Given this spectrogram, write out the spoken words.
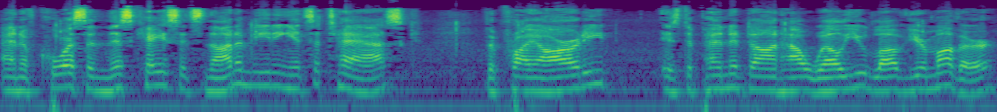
And of course, in this case, it's not a meeting, it's a task. The priority is dependent on how well you love your mother.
